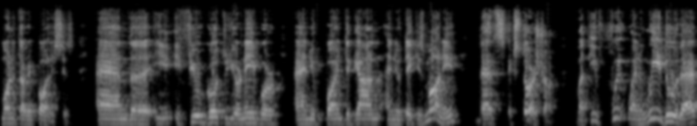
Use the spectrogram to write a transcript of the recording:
monetary policies. And uh, if you go to your neighbor and you point a gun and you take his money, that's extortion. But if we when we do that,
